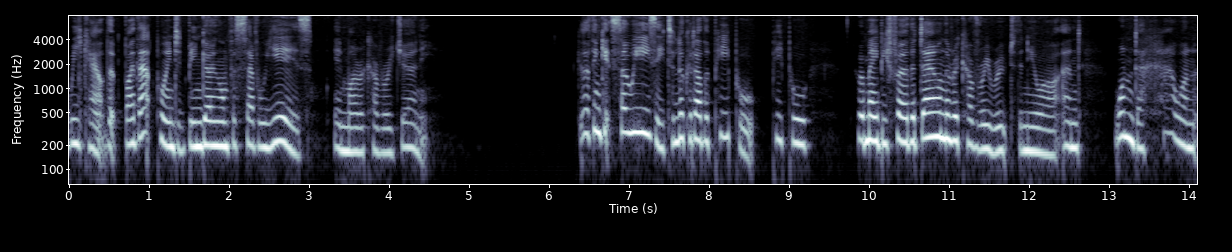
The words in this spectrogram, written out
week out, that by that point had been going on for several years in my recovery journey. Because I think it's so easy to look at other people, people who are maybe further down the recovery route than you are, and wonder how on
